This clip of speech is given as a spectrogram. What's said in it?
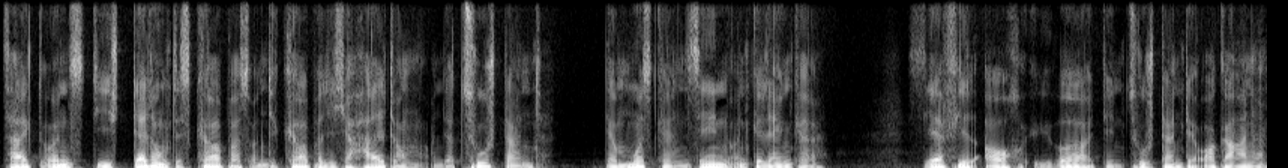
zeigt uns die Stellung des Körpers und die körperliche Haltung und der Zustand der Muskeln, Sehnen und Gelenke sehr viel auch über den Zustand der Organe.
